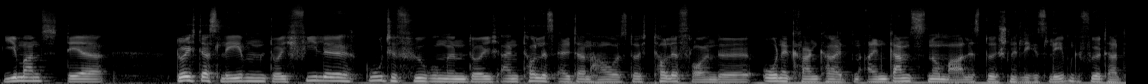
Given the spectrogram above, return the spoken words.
jemand, der durch das Leben, durch viele gute Führungen, durch ein tolles Elternhaus, durch tolle Freunde, ohne Krankheiten, ein ganz normales, durchschnittliches Leben geführt hat.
